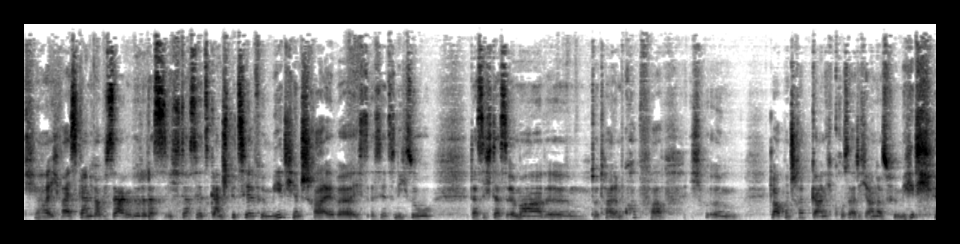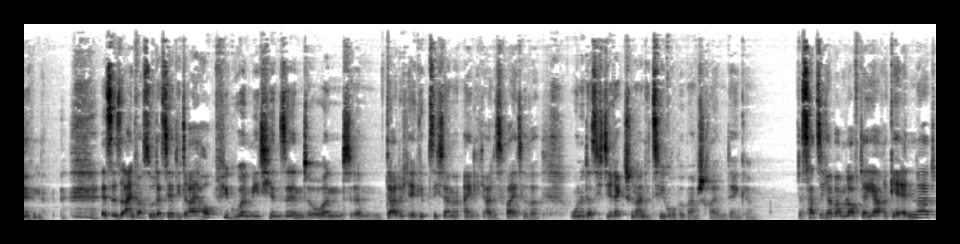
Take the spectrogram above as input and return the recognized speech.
Tja, ich weiß gar nicht, ob ich sagen würde, dass ich das jetzt ganz speziell für Mädchen schreibe. Es ist jetzt nicht so, dass ich das immer ähm, total im Kopf habe. Ich ähm, glaube, man schreibt gar nicht großartig anders für Mädchen. Es ist einfach so, dass ja die drei Hauptfiguren Mädchen sind und ähm, dadurch ergibt sich dann eigentlich alles Weitere, ohne dass ich direkt schon an die Zielgruppe beim Schreiben denke. Das hat sich aber im Laufe der Jahre geändert,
